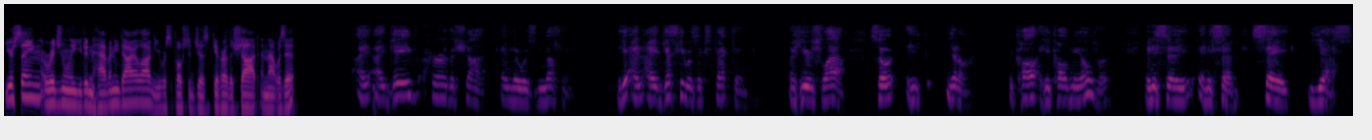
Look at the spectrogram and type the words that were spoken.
you're saying originally you didn't have any dialogue. You were supposed to just give her the shot and that was it? I, I gave her the shot and there was nothing. Yeah, and I guess he was expecting a huge laugh. So he, you know, he call he called me over and he say and he said, say yes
